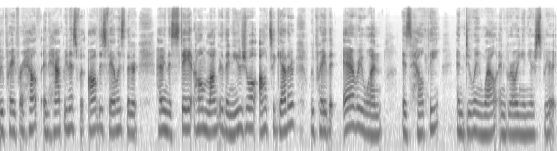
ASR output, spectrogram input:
We pray for health and happiness with all these families that are having to stay at home longer than usual all together. We pray that everyone is healthy and doing well and growing in your spirit.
